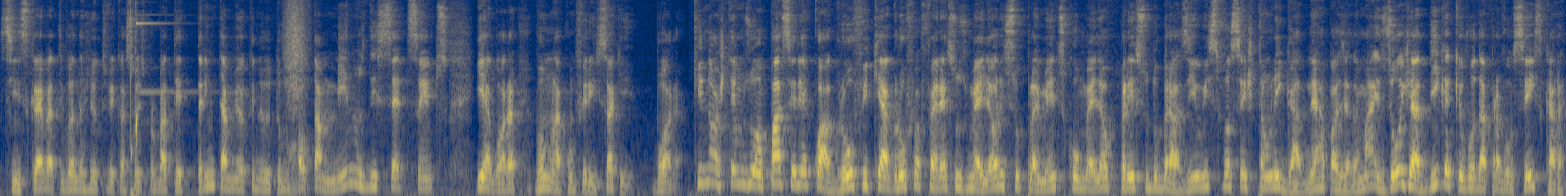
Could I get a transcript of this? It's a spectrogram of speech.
Se inscreve ativando as notificações para bater 30 mil aqui no YouTube, falta menos de 700. E agora, vamos lá conferir isso aqui. Bora! Que nós temos uma parceria com a Growth, que a Growth oferece os melhores suplementos com o melhor preço do Brasil. Isso vocês estão ligados, né, rapaziada? Mas hoje a dica que eu vou dar pra vocês, cara,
